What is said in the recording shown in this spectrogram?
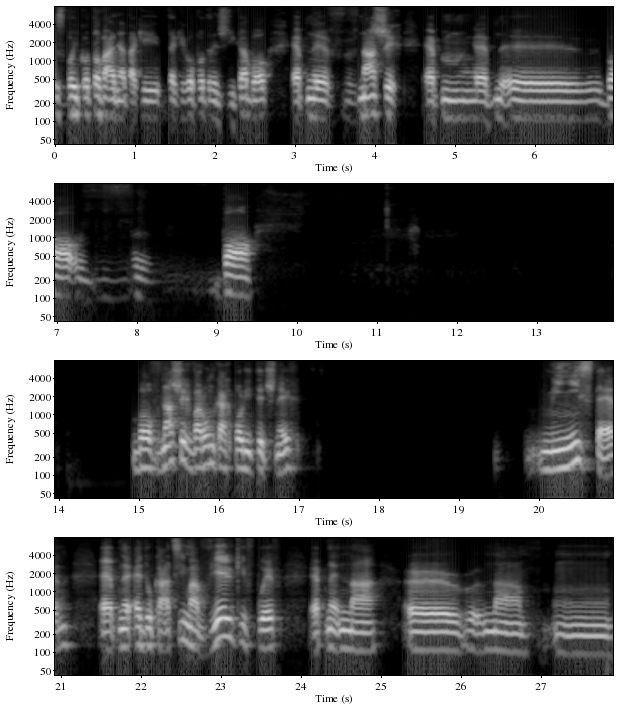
zbojkotowania takiej, takiego podręcznika, bo w naszych, bo, bo bo w naszych warunkach politycznych minister edukacji ma wielki wpływ na, na mm,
